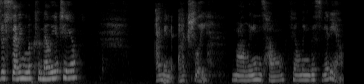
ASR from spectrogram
Does this setting look familiar to you? I'm in actually Marlene's home filming this video.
